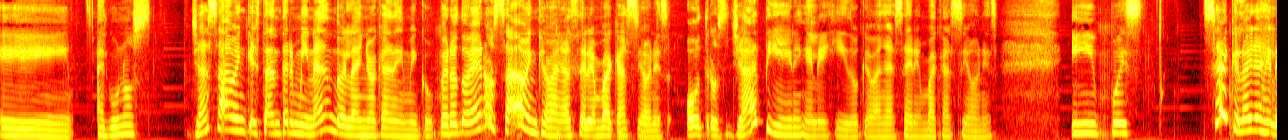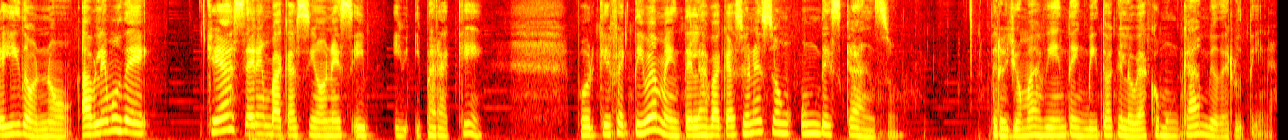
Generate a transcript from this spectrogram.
eh, algunos ya saben que están terminando el año académico, pero todavía no saben qué van a hacer en vacaciones. Otros ya tienen elegido qué van a hacer en vacaciones. Y pues, sea que lo hayas elegido o no, hablemos de qué hacer en vacaciones y, y- y para qué. Porque efectivamente las vacaciones son un descanso, pero yo más bien te invito a que lo veas como un cambio de rutina.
